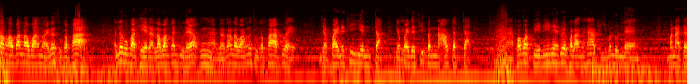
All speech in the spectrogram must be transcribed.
ต้องระมัดระวังหน่อยเรื่องสุขภาพอะเรื่องอุบัติเหตุอะระวังกันอยู่แล้วอืม อ่าแต่ต้องระวังเรื่องสุขภาพด้วย อย่าไปในที่เย็นจัด อย่าไปในที่บันหนาวจัดจัดๆอ่าเพราะว่าปีนี้เนี่ยด้วยพลังห้าผีมันรุนแรง มันอาจจะ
